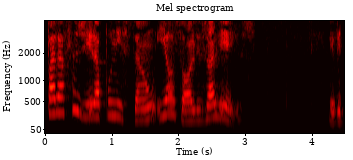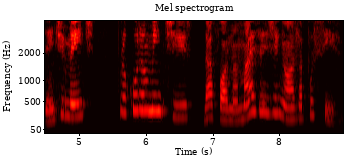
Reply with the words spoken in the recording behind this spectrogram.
para fugir à punição e aos olhos alheios. Evidentemente, procuram mentir da forma mais engenhosa possível.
